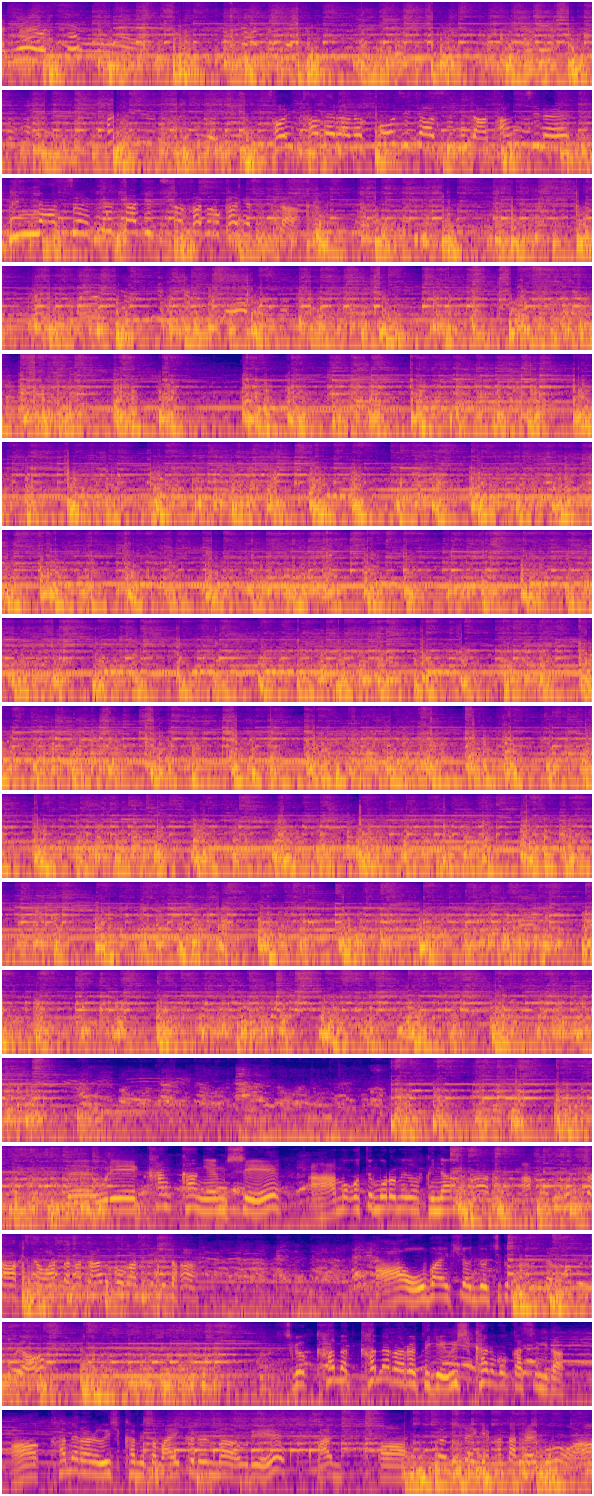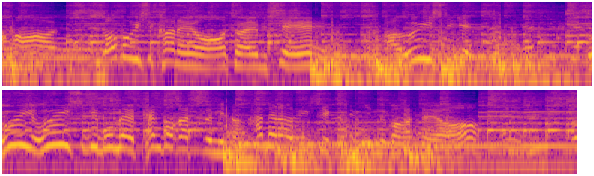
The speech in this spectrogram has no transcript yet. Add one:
아니에요 지금? 저희 카메라는 꺼지지 않습니다. 당신의 민낯을 끝까지 추적하도록 하겠습니다. 네, 우리 캉캉 MC 아무것도 모르면서 그냥 막 아, 혼자 그냥 왔다 갔다 하는 것 같습니다. 아 오버액션도 지금 데 하고 있고요. 지금 카메, 카메라를 되게 의식하는 것 같습니다. 아 카메라를 의식하면서 마이크를 막 우리 반, 어, 현진에게 갖다 대고 아 너무 의식하네요 저 MC. 아 의식이 의 의식이 몸에 밴 것 같습니다. 카메라 의식 좀 있는 것 같아요.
